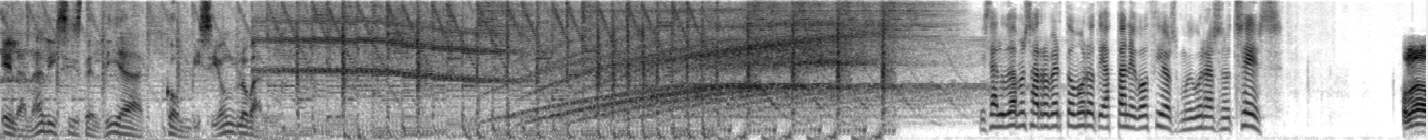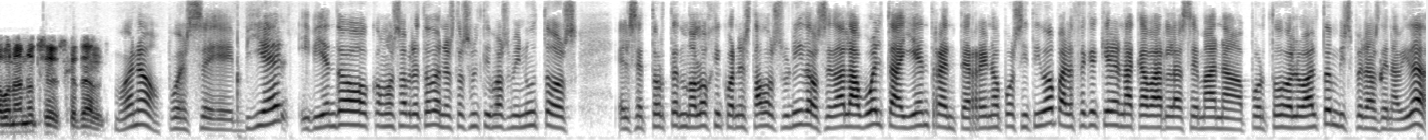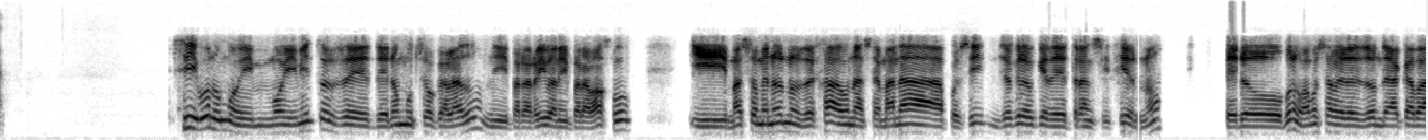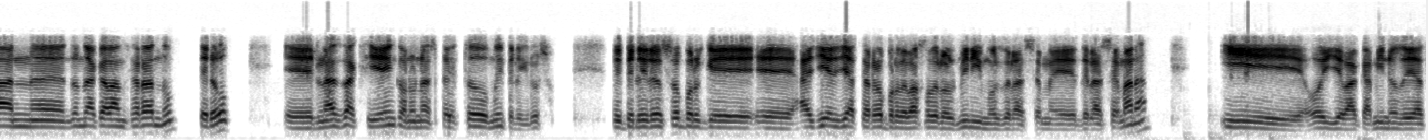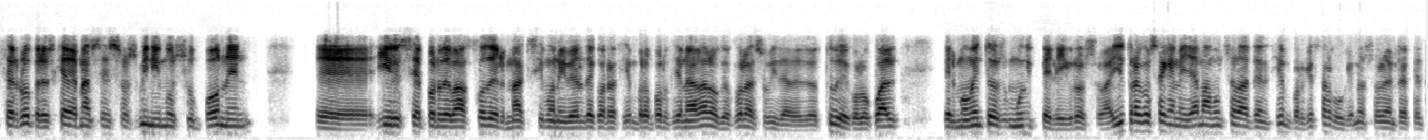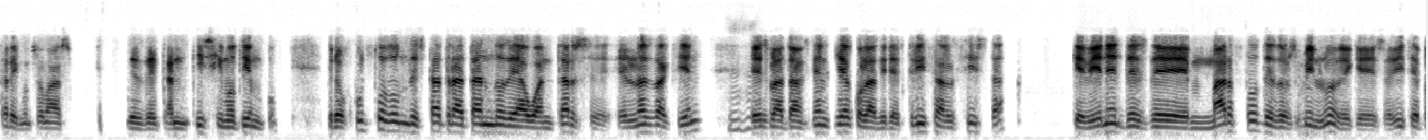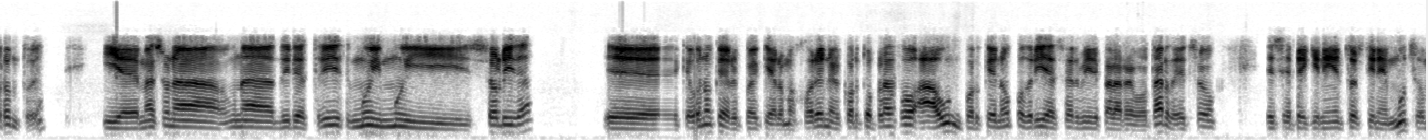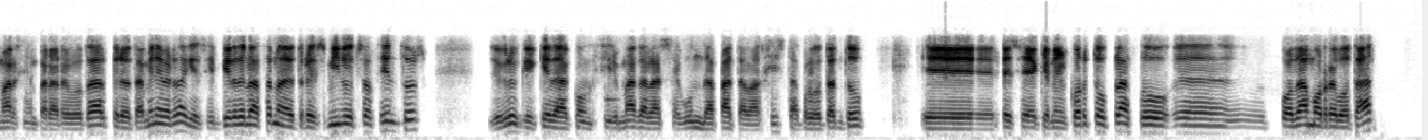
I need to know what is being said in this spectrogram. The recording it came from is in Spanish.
El análisis del día con visión global. Y saludamos a Roberto Moro de Acta Negocios. Muy buenas noches. Hola, buenas noches, ¿qué tal? Bueno, pues eh, bien, y viendo cómo sobre todo en estos últimos minutos el sector tecnológico en Estados Unidos se da la vuelta y entra en terreno positivo, parece que quieren acabar la semana por todo lo alto en vísperas de Navidad. Sí, bueno, movimientos de no mucho calado, ni para arriba ni para abajo y más o menos nos deja una semana, pues sí, yo creo que de transición, ¿no? Pero bueno, vamos a ver dónde acaban, eh, dónde acaban cerrando, pero eh, el Nasdaq 100 con un aspecto muy peligroso. Muy peligroso porque eh, ayer ya cerró por debajo de los mínimos de la, de la semana y hoy lleva camino de hacerlo, pero es que además esos mínimos suponen eh, irse por debajo del máximo nivel de corrección proporcional a lo que fue la subida desde octubre, con lo cual el momento es muy peligroso. Hay otra cosa que me llama mucho la atención, porque es algo que no suelen recetar y mucho más desde tantísimo tiempo, pero justo donde está tratando de aguantarse el Nasdaq 100 es la tangencia con la directriz alcista que viene desde marzo de 2009, que se dice pronto, ¿eh? Y además una, una directriz muy, muy sólida, eh, que bueno, que, que a lo mejor en el corto plazo aún, ¿por qué no?, podría servir para rebotar. De hecho, SP500 tiene mucho margen para rebotar, pero también es verdad que si pierde la zona de 3.800, yo creo que queda confirmada la segunda pata bajista. Por lo tanto, eh, pese a que en el corto plazo eh, podamos rebotar,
